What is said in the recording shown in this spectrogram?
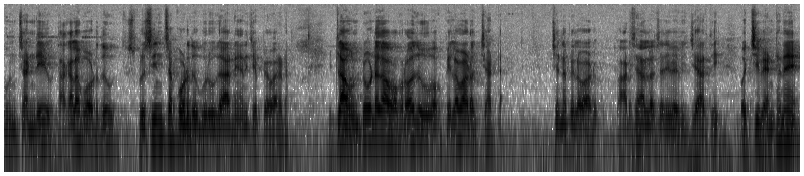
ఉంచండి తగలకూడదు స్పృశించకూడదు గురువుగారిని అని చెప్పేవారట. ఇట్లా ఉంటూ ఉండగా ఒకరోజు ఒక పిల్లవాడు వచ్చాట. చిన్న పిల్లవాడు పాఠశాలలో చదివే విద్యార్థి వచ్చి వెంటనే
